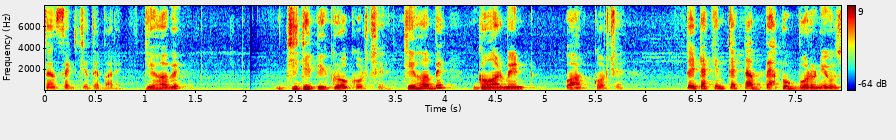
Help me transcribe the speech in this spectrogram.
সেন্সেক্স যেতে পারে। যেভাবে জিডিপি গ্রো করছে, যেভাবে গভর্নমেন্ট ওয়ার্ক করছে। তো এটা কিন্তু একটা ব্যাপক বড় নিউজ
